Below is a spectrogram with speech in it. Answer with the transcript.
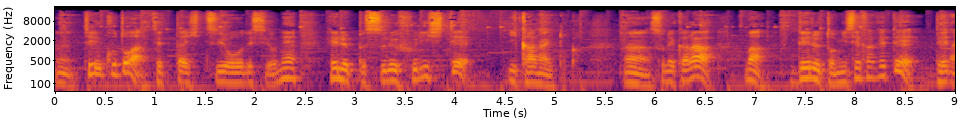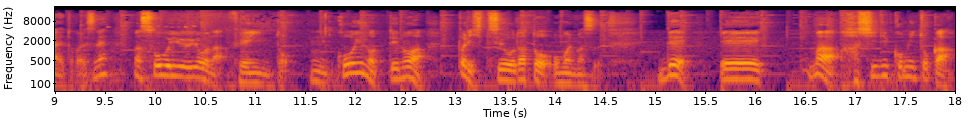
うん、っていうことは絶対必要ですよね。ヘルプするふりしていかないとか。うん、それから、まあ、出ると見せかけて出ないとかですね、まあ、そういうようなフェイント、うん、こういうのっていうのはやっぱり必要だと思います。で、えーまあ、走り込みとか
